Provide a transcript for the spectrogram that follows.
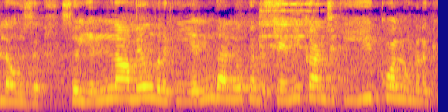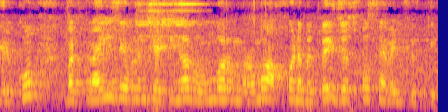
பிளவுஸ் ஸோ எல்லாமே உங்களுக்கு எந்த அளவுக்கு அந்த செமி காஞ்சிக்கு ஈக்குவல் உங்களுக்கு இருக்கும். பட் ப்ரைஸ் எவ்வளோன்னு கேட்டிங்கன்னா ரொம்ப ரொம்ப ரொம்ப affordable price just for seven fifty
